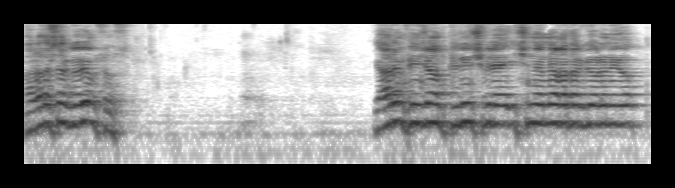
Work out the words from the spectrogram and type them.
Arkadaşlar görüyor musunuz? Yarım fincan pirinç bile içinden ne kadar görünüyor.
